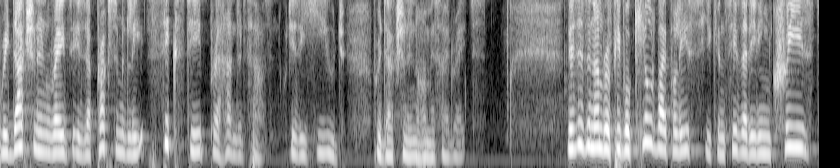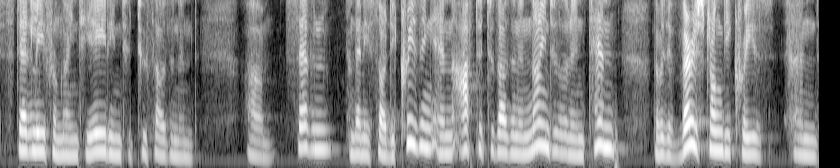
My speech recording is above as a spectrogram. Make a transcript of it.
reduction in rates is approximately 60 per 100,000, which is a huge reduction in homicide rates. This is the number of people killed by police. You can see that it increased steadily from 98 into 2007, um, and then it started decreasing. And after 2009, 2010, there was a very strong decrease. And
